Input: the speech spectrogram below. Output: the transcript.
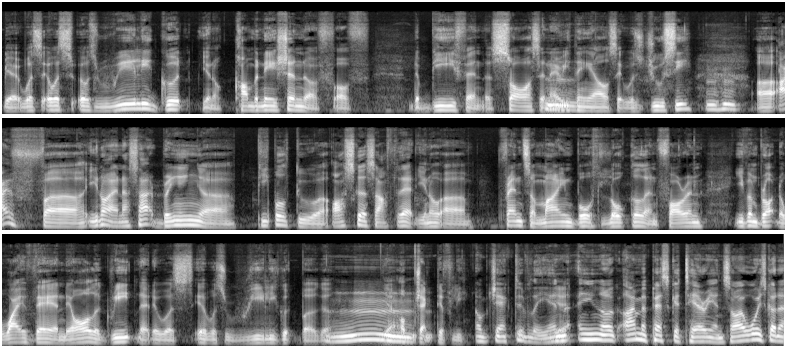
yeah. It was, it was, it was really good. You know, combination of of the beef and the sauce Mm. and everything else. It was juicy. Mm-hmm. Uh, I've, uh, you know, and I started bringing uh, people to uh, Oscars after that. You know, uh, friends of mine, both local and foreign, even brought the wife there, and they all agreed that it was it was really good burger. Mm. Yeah, objectively. objectively. And, Yeah. and you know, I'm a pescatarian, so I always got to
